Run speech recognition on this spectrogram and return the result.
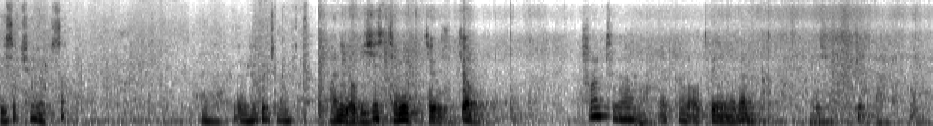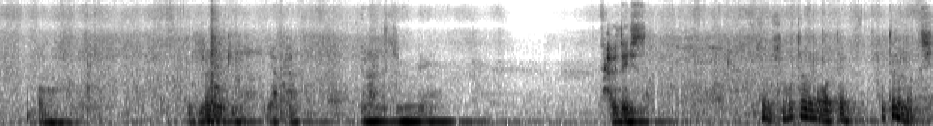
리셉션이 없어? 어, 이거 해결 좀 해야겠다 아니 여기 시스템이 되게 웃겨 프론트가 약간 어떻게 됐냐면 뭐지? 어. 이런 느낌이야. 약간 이런 느낌인데 잘 돼 있어. 진짜, 호텔 온것 같아. 호텔은 맞지.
